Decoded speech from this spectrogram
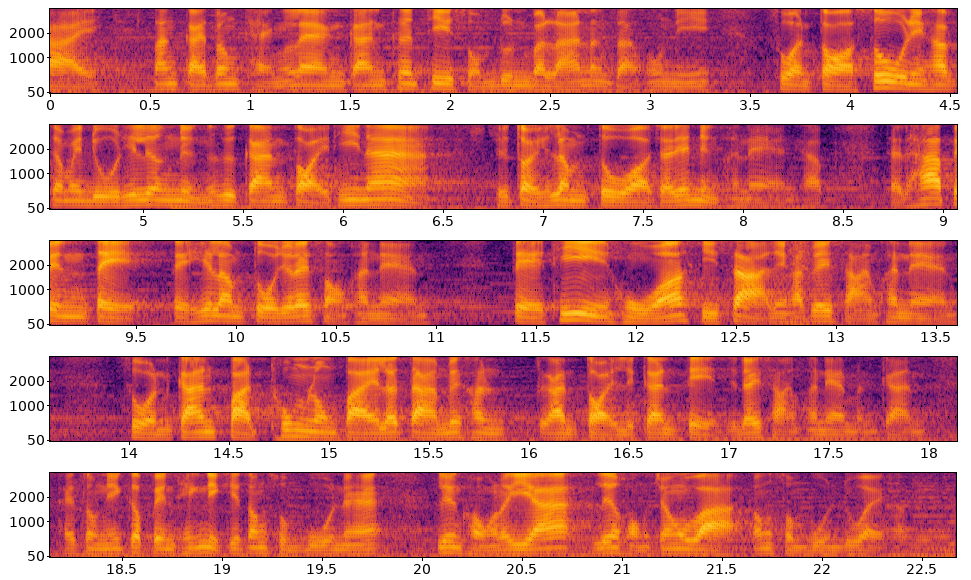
กาย ร่างกายต้องแข็งแรงการเคลื่อนที่สมดุลบาลานซ์ต่างๆพวกนี้ ส่วนต่อสู้นี่ครับจะไปดูที่เรื่องหนึ่งก็คือการต่อยที่หน้า หรือต่อยที่ลำตัวจะได้ 1 คะแนนครับแต่ถ้าเป็นเตะเตะที่ลำตัวจะได้ 2 คะแนน เตะที่หัวศีรษะนี่ครับได้ 3 คะแนน ส่วนการปัดทุ่มลงไปแล้วตามด้วยการต่อยหรือการเตะจะได้ 3 คะแนนเหมือนกันไอ้ตรงนี้ก็เป็นเทคนิคที่ต้องสมบูรณ์นะฮะเรื่องของระยะเรื่องของจังหวะต้องสมบูรณ์ด้วยครับ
